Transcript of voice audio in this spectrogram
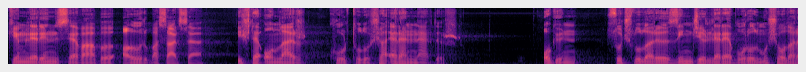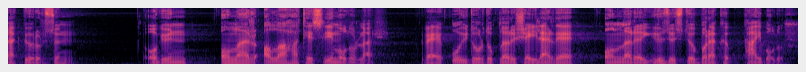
Kimlerin sevabı ağır basarsa, işte onlar kurtuluşa erenlerdir. O gün suçluları zincirlere vurulmuş olarak görürsün. O gün onlar Allah'a teslim olurlar ve uydurdukları şeyler de onları yüzüstü bırakıp kaybolur.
